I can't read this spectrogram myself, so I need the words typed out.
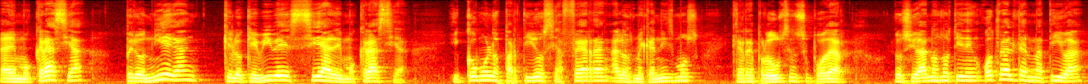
la democracia, pero niegan que lo que vive sea democracia y cómo los partidos se aferran a los mecanismos que reproducen su poder, los ciudadanos no tienen otra alternativa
